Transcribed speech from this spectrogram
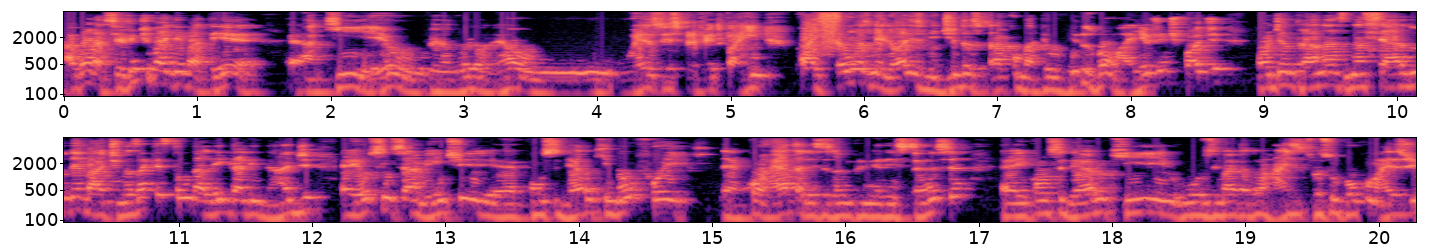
Agora, se a gente vai debater é, aqui, eu, o vereador Leonel, o o ex-vice-prefeito Paim, quais são as melhores medidas para combater o vírus, bom, aí a gente pode, pode entrar na, na seara do debate, mas a questão da legalidade, é, eu sinceramente é, considero que não foi é, correta a decisão em primeira instância, é, e considero que o desembargador Heinz trouxe um pouco mais de,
